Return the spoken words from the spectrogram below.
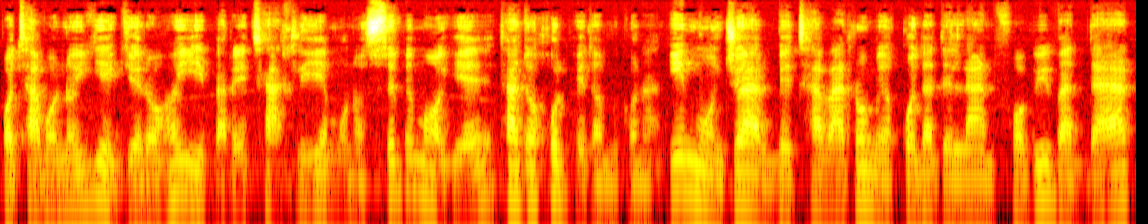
با توانایی گراهایی برای تخلیه مناسب مایع تداخل پیدا می‌کنند. این منجر به تورم قدرت لنفاوی و درد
